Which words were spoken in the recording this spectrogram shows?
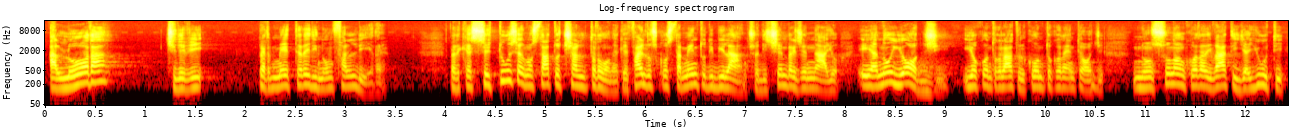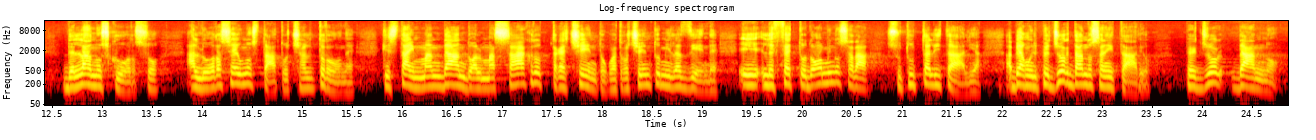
allora ci devi permettere di non fallire. Perché se tu sei uno Stato cialtrone che fai lo scostamento di bilancio a dicembre e gennaio e a noi oggi, io ho controllato il conto corrente oggi, non sono ancora arrivati gli aiuti dell'anno scorso, allora sei uno Stato cialtrone che stai mandando al massacro 300-400 mila aziende e l'effetto domino sarà su tutta l'Italia. Abbiamo il peggior danno sanitario, peggior danno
